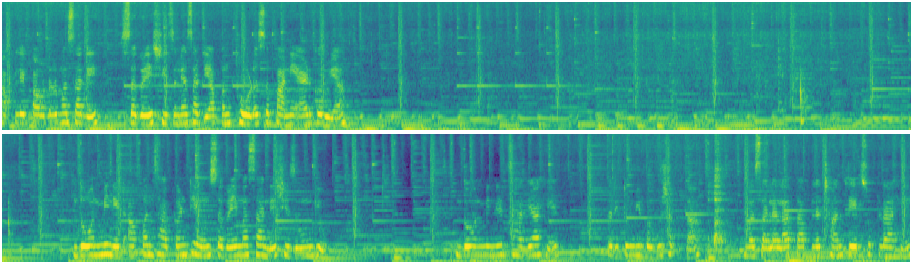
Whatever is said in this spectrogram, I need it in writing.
आपले पावडर मसाले सगळे शिजण्यासाठी आपण थोडंसं पाणी ॲड करूया. दोन मिनिट आपण झाकण ठेवून सगळे मसाले शिजवून घेऊ. दोन मिनिट झाले आहेत तरी तुम्ही बघू शकता मसाल्याला आता आपलं छान तेल सुटलं आहे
